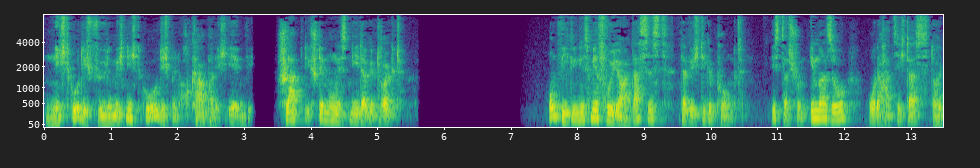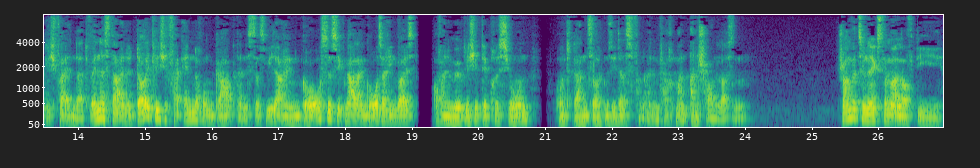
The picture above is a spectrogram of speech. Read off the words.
nicht gut, ich fühle mich nicht gut, ich bin auch körperlich irgendwie schlapp, die Stimmung ist niedergedrückt. Und wie ging es mir früher? Das ist der wichtige Punkt. Ist das schon immer so oder hat sich das deutlich verändert? Wenn es da eine deutliche Veränderung gab, dann ist das wieder ein großes Signal, ein großer Hinweis auf eine mögliche Depression und dann sollten Sie das von einem Fachmann anschauen lassen. Schauen wir zunächst einmal auf die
